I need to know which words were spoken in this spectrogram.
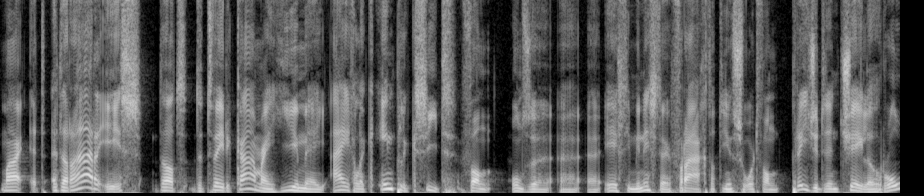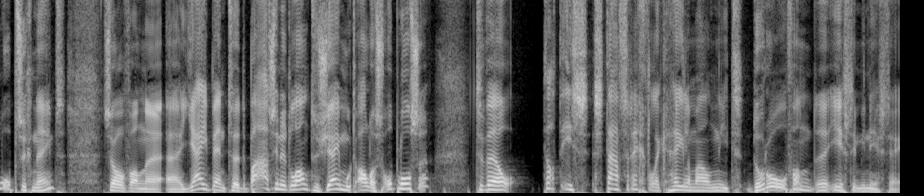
Maar het, het rare is dat de Tweede Kamer hiermee eigenlijk impliciet van onze eh, eh, eerste minister vraagt dat hij een soort van presidentiële rol op zich neemt. Zo van, eh, jij bent de baas in het land, dus jij moet alles oplossen. Terwijl dat is staatsrechtelijk helemaal niet de rol van de eerste minister.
